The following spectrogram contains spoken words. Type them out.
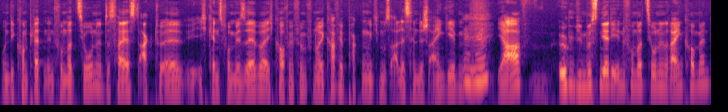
und die kompletten Informationen. Das heißt, aktuell, ich kenne es von mir selber, ich kaufe mir fünf neue Kaffeepackungen und ich muss alles händisch eingeben. Mhm. Ja, irgendwie müssen ja die Informationen reinkommen,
